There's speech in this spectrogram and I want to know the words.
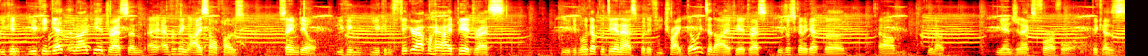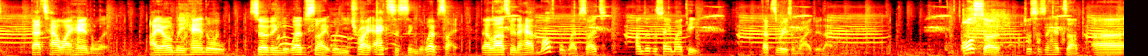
You can you can get an IP address and uh, everything I self-host, same deal. You can you can figure out my IP address. You can look up the DNS, but if you try going to the IP address, you're just going to get the um, you know the Nginx 404 because that's how I handle it. I only handle serving the website when you try accessing the website. That allows me to have multiple websites under the same IP. That's the reason why I do that. Also, just as a heads up, uh,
